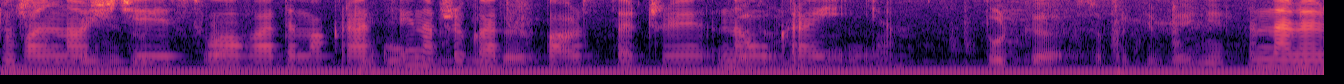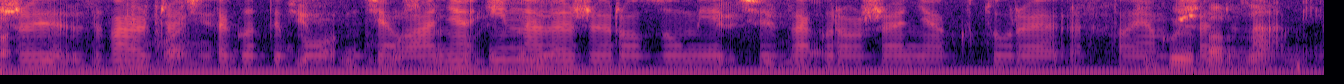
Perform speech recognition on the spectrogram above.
wolności słowa, demokracji, na przykład w Polsce czy na Ukrainie. Należy zwalczać tego typu działania i należy rozumieć zagrożenia, które stoją Dziękuję przed bardzo. nami.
